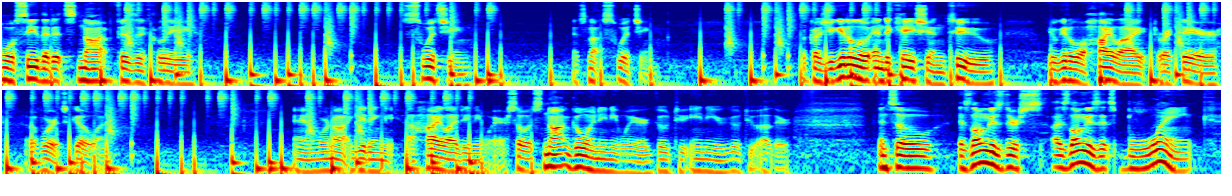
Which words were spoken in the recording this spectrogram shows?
we'll see that it's not physically switching. It's not switching because you get a little indication too. You'll get a little highlight right there of where it's going and we're not getting a highlight anywhere. So it's not going anywhere. Go to any or go to other. And so as long as there's as long as it's blank,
